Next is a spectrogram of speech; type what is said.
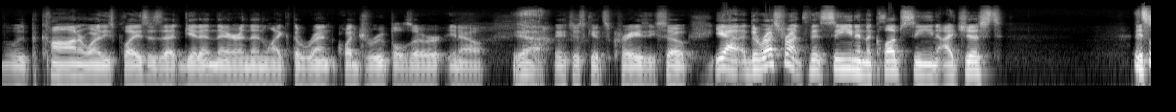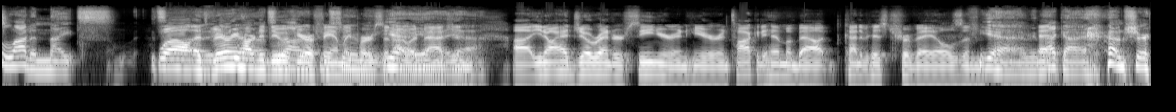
with Pecan or one of these places that get in there and then like the rent quadruples or you know yeah. it just gets crazy. So yeah, the restaurant scene and the club scene, I just It's, It's- a lot of nights. It's well, it's of- very you know, hard to do if you're a family consuming. person. Yeah, I would yeah, imagine. yeah. Uh, you know, I had Joe Redner Senior in here and talking to him about kind of his travails and. Yeah, I mean Uh, that guy. I'm sure.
